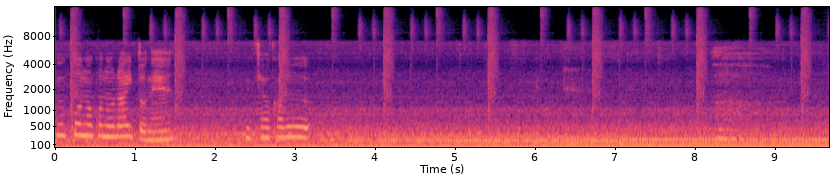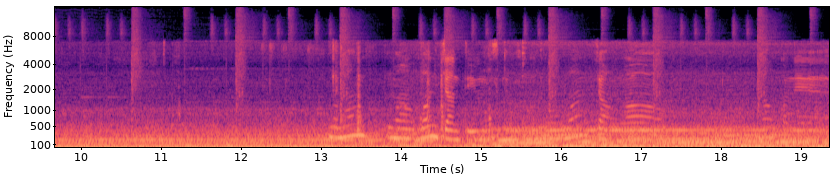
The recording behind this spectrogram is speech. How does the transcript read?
空港のこのライトね。めっちゃ明るい。ちゃんって言うんですけどワンちゃんがなんかね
